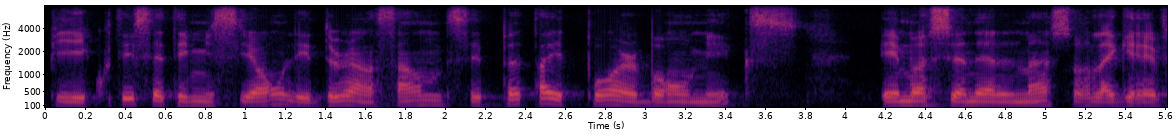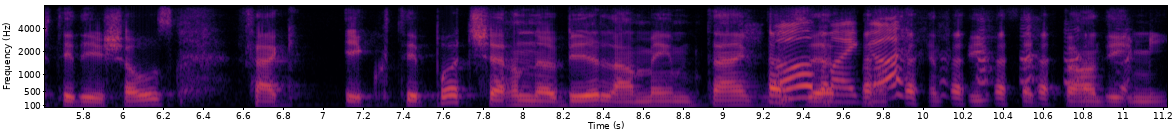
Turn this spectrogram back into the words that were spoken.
puis écouter cette émission, les deux ensemble, c'est peut-être pas un bon mix émotionnellement sur la gravité des choses. Fait que écoutez pas Tchernobyl en même temps que vous oh êtes cette pandémie.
